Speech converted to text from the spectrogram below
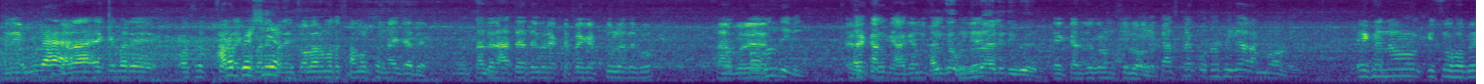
মানে এগুলা যারা একেবারে অসচ্ছল একেবারে মানে চলার মতো সামর্থ্য নাই যাদের। তাদের হাতে হাতে করে একটা প্যাকেট তুলে দেবো। তারপরে কখন দিবেন? এটা কালকে আগামী কালকে হুজুর আলী দিবেন। এই কার্যক্রম শুরু হবে। কাজটা কোথা থেকে আরম্ভ হবে? এখানেও কিছু হবে।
